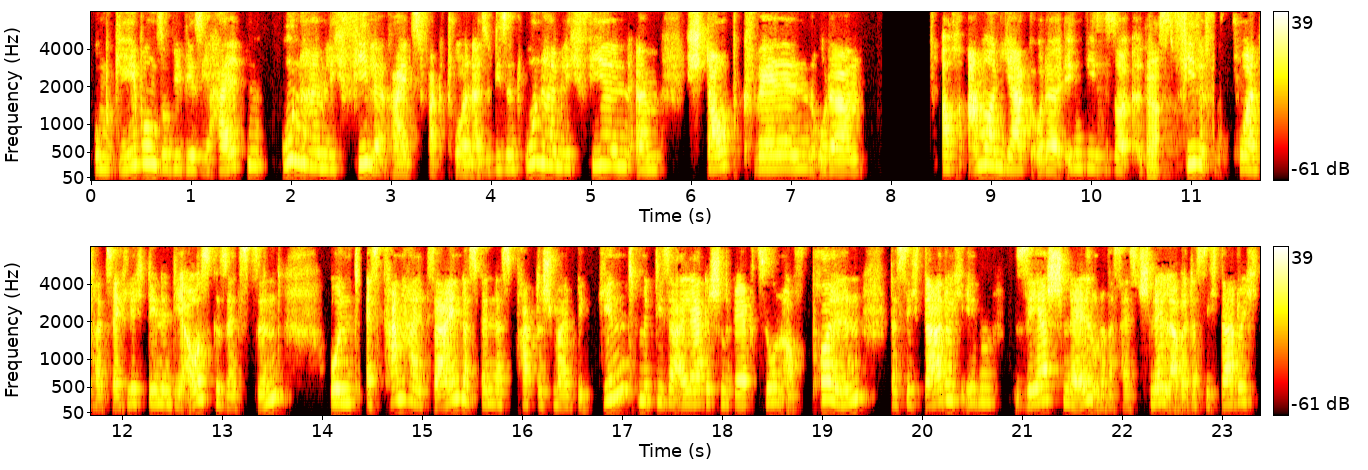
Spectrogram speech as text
Umgebung, so wie wir sie halten, unheimlich viele Reizfaktoren. Also die sind unheimlich vielen ähm, Staubquellen oder auch Ammoniak oder irgendwie so, ja. gibt viele Faktoren tatsächlich, denen die ausgesetzt sind. Und es kann halt sein, dass wenn das praktisch mal beginnt mit dieser allergischen Reaktion auf Pollen, dass sich dadurch eben sehr schnell, oder was heißt schnell, aber dass sich dadurch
